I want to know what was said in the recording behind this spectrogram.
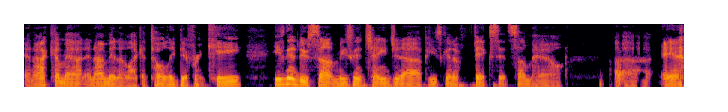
and I come out and I'm in a, like a totally different key, he's going to do something. He's going to change it up. He's going to fix it somehow. Uh, and,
